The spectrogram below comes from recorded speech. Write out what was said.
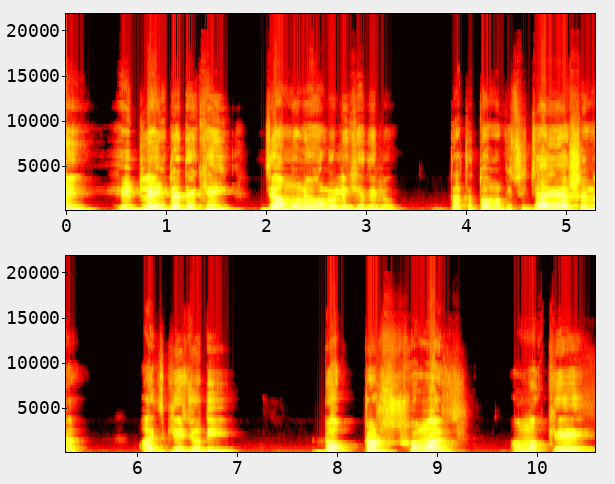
নেই। হেডলাইনটা দেখেই যা মনে হলো লিখে দিল। তাতে তো আমার কিছু যায় আসে না। আজকে যদি ডক্টর সমাজ আমাকে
